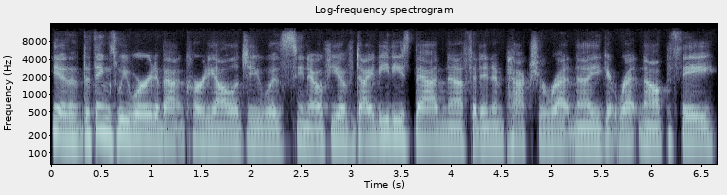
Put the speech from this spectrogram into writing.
yeah, the, the, things we worried about in cardiology was, you know, if you have diabetes bad enough, it impacts your retina, you get retinopathy.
